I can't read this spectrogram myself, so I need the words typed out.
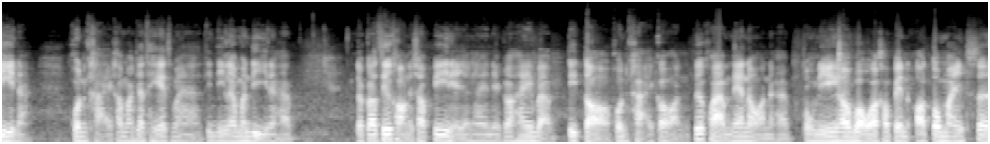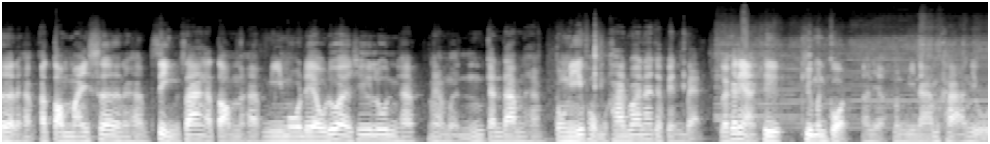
จีนอะคนขายเขามักจะเทสมาจริงๆแล้วมันดีนะครับ แล้วก็ซื้อของในช้อปปีเนี่ยยังไงเนี่ยก็ให้แบบติดต่อคนขายก่อนเพื่อความแน่นอนนะครับ ตรงนี้เขาบอกว่าเขาเป็นออโตไมเซอร์นะครับอะตอมไมเซอร์นะครับ สิ่งสร้างอะตอมนะครับ มีโมเดลด้วยชื่อรุ่นครับอ่าเหมือนกันดั้มนะครับ ตรงนี้ผมคาดว่าน่าจะเป็นแบตแล้วก็เนี่ยคือคือมันกดอันเนี้ยมันมีน้ำค้างอยู่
